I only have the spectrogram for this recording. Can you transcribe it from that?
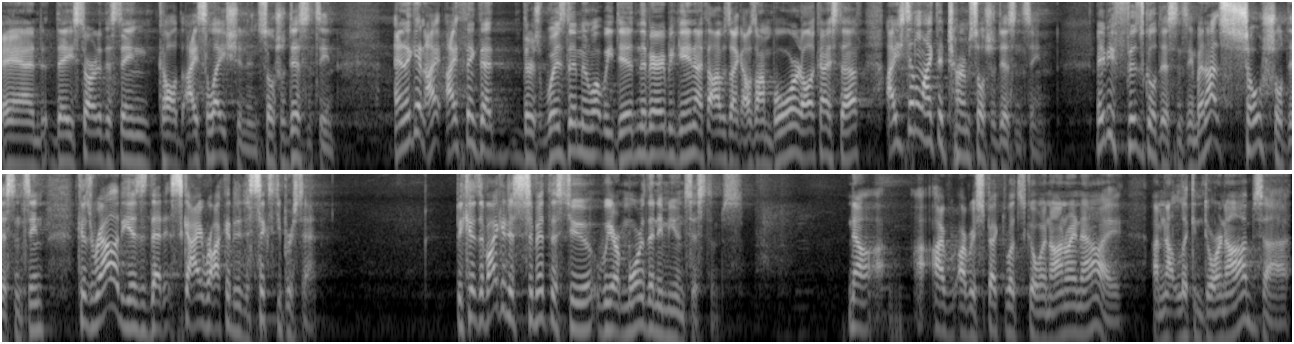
and they started this thing called isolation and social distancing. And again, I, I, think that there's wisdom in what we did in the very beginning. I thought I was like, I was on board, all that kind of stuff. I just didn't like the term social distancing. Maybe physical distancing, but not social distancing, because reality is, is that it skyrocketed to 60%. Because if I could just submit this to you, we are more than immune systems. Now, I, I respect what's going on right now. I, I'm not licking doorknobs. Uh,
